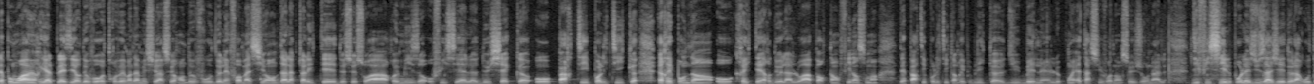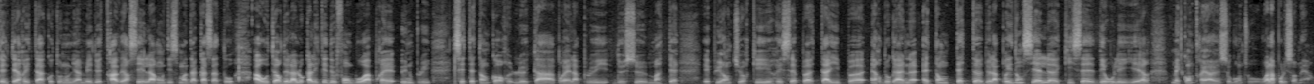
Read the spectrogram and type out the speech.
C'est pour moi un réel plaisir de vous retrouver, Madame, Monsieur, à ce rendez-vous de l'information dans l'actualité de ce soir, remise officielle de chèques aux partis politiques répondant aux critères de la loi portant financement des partis politiques en République du Bénin. Le point est à suivre dans ce journal. Difficile pour les usagers de la route inter-État Cotonou-Niamey de traverser l'arrondissement d'Akasato à hauteur de la localité de Fongo après une pluie. C'était encore le cas après la pluie de ce matin. Et puis en Turquie, Recep Tayyip Erdogan est en tête de la présidentielle qui s'est déroulée hier, mais contraint à un second tour. Voilà pour le sommaire.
